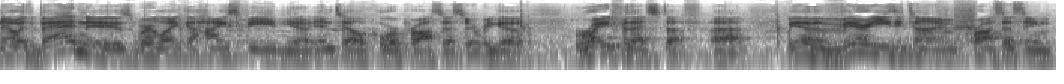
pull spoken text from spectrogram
Now, with bad news, we're like a high speed, you know, Intel Core processor. We go right for that stuff. Uh, we have a very easy time processing.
